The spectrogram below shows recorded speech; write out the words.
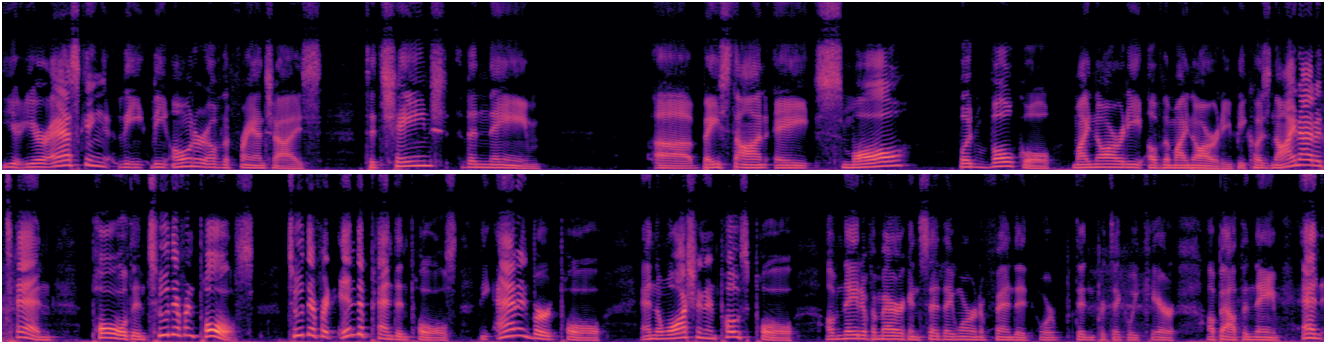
you- you're asking the the owner of the franchise to change the name uh, based on a small but vocal minority of the minority, because nine out of ten polled in two different polls, two different independent polls, the Annenberg poll and the Washington Post poll of Native Americans said they weren't offended or didn't particularly care about the name. And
